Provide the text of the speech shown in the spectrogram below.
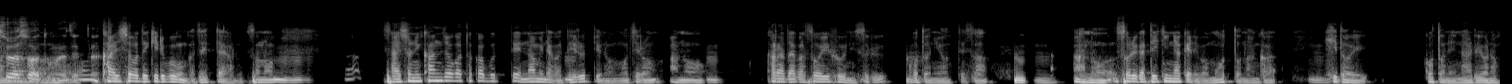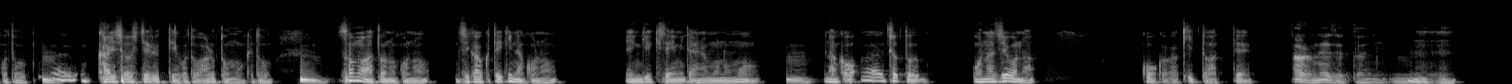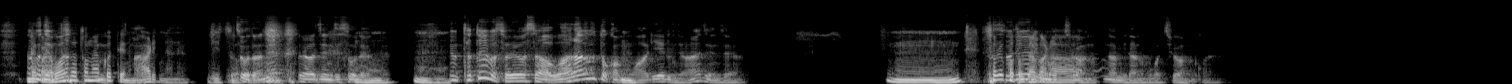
それはそうだと思うよ絶対。解消できる部分が絶対ある。その、うんうん最初に感情が高ぶって涙が出るっていうのはもちろん、あの、うん。体がそういう風にすることによってさ、あの、それができなければもっとなんかうん。ひどいことになるようなことをうん。解消してるっていうことはあると思うけど、うん。その後のこの自覚的なこの演劇性みたいなものも、うん。なんかえちょっと同じような効果がきっとあって、あるね、絶対に。ううんうんだからわざと泣くっていうのもうんありなのよ、実は。そうだね。それは全然そうだよね。うんうんでも例えばそれはさ、笑うとかもありえるんじゃない？全然。うーん、それこそだから、の？涙の方が違うのかね。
